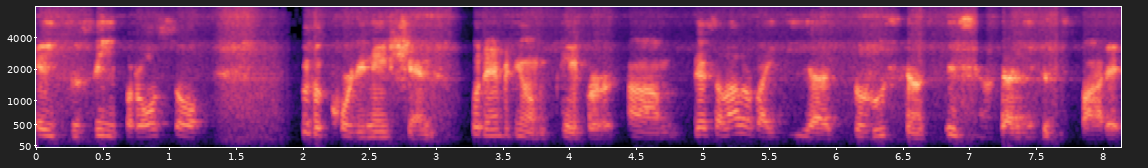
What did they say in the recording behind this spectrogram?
A to Z, but also the coordination, put everything on paper. Um, there's a lot of ideas, solutions, issues that need to be spotted,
